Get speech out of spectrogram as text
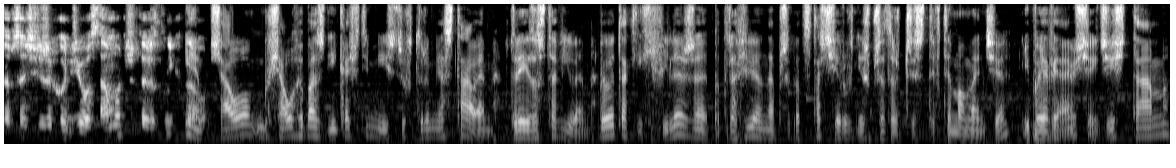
No w sensie, że chodziło samo, czy też Nie, zniknęło? musiało, musiało chyba znikać w tym miejscu, w którym ja stałem, w której je zostawiłem. Były takie chwile, że potrafiłem na przykład stać się również przezroczysty w tym momencie i pojawiałem się gdzieś tam, na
